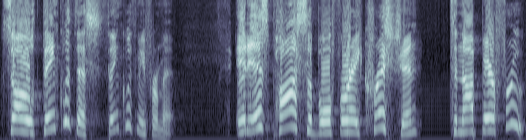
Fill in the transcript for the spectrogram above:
So think with this, think with me for a minute. It is possible for a Christian to not bear fruit.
